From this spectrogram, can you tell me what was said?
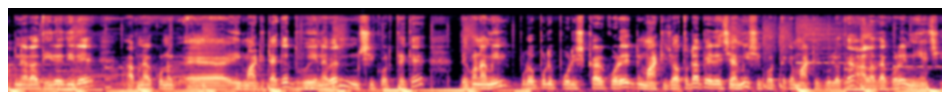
আপনারা ধীরে ধীরে আপনার কোনো এই মাটিটাকে ধুয়ে নেবেন শিকড় থেকে। দেখুন আমি পুরোপুরি পরিষ্কার করে মাটি যতটা পেরেছি আমি শিকড় থেকে মাটিগুলোকে আলাদা করে নিয়েছি।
